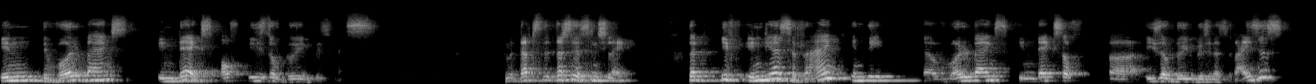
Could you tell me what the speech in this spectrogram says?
in the World Bank's index of ease of doing business. That's, the, that's the essential idea. That if India's rank in the uh, World Bank's index of uh, ease of doing business rises,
